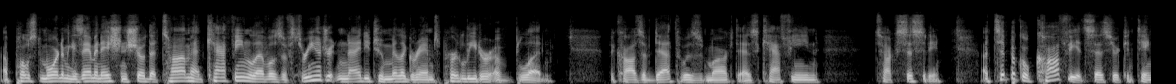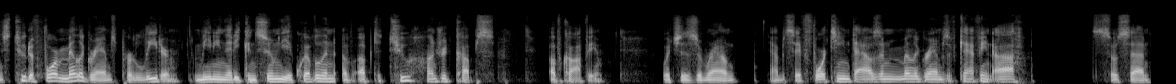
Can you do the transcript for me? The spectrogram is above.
A post mortem examination showed that Tom had caffeine levels of 392 milligrams per liter of blood. The cause of death was marked as caffeine toxicity. A typical coffee, it says here, contains two to four milligrams per liter, meaning that he consumed the equivalent of up to 200 cups of coffee, which is around, I would say, 14,000 milligrams of caffeine. Ah, so sad.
